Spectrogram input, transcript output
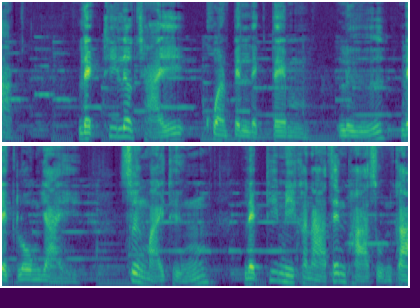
าก เหล็กที่เลือกใช้ควรเป็นเหล็กเต็ม หรือเหล็กโลงใหญ่ ซึ่งหมายถึงเหล็กที่มีขนาดเส้นผ่าศูนย์กล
